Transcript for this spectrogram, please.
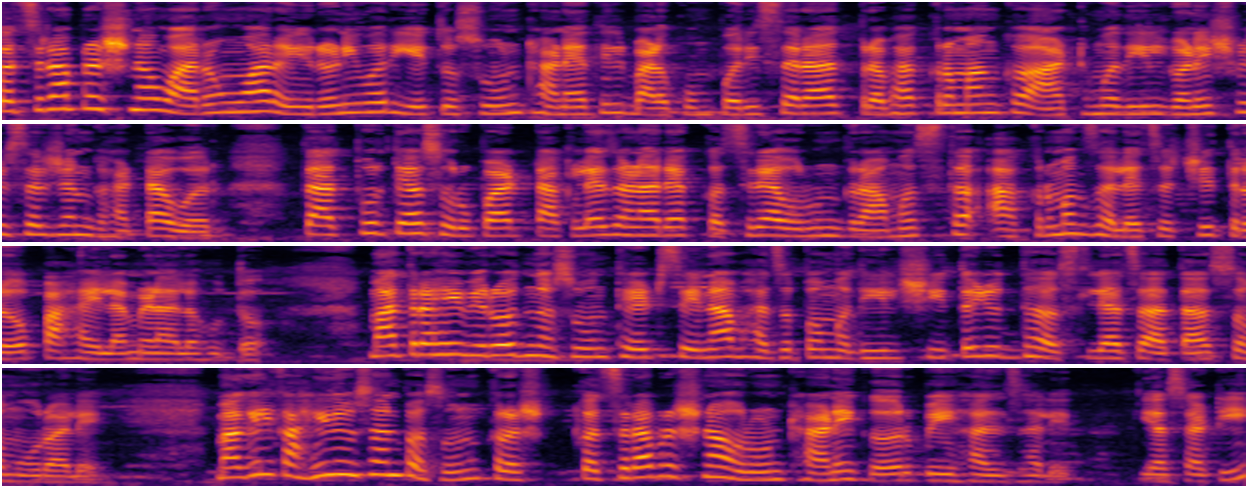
कचरा प्रश्न वारंवार ऐरणीवर येत असून ठाण्यातील बाळकुंप परिसरात प्रभाग क्रमांक आठमधील गणेश विसर्जन घाटावर तात्पुरत्या स्वरूपात टाकल्या जाणाऱ्या कचऱ्यावरून ग्रामस्थ आक्रमक झाल्याचं चित्र पाहायला मिळालं होतं. मात्र हे विरोध नसून थेट सेना भाजपमधील शीतयुद्ध असल्याचं आता समोर आले मागील काही दिवसांपासून क्रश कचरा प्रश्नावरून ठाणेकर बेहाल झालेत. यासाठी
